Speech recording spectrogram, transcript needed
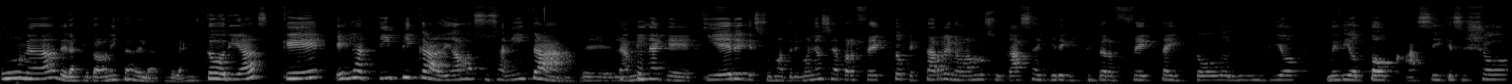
una de las protagonistas de, la- de las historias que es la típica, digamos, Susanita, eh, la mina que quiere que su matrimonio sea perfecto, que está renovando su casa y quiere que esté perfecta y todo limpio, medio toc, así, qué sé yo.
